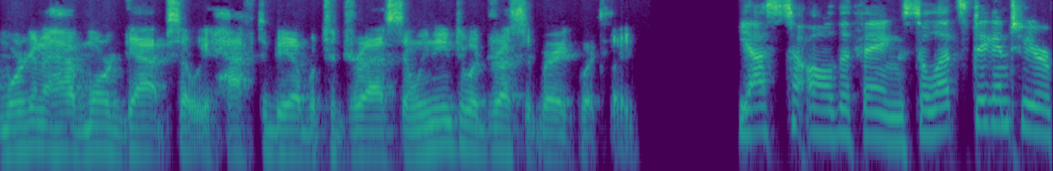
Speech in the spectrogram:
We're going to have more gaps that we have to be able to address, and we need to address it very quickly yes to all the things. So let's dig into your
